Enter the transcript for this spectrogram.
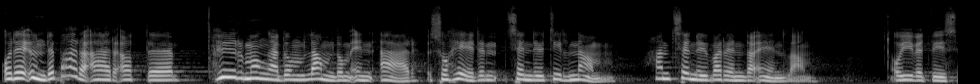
Och det underbara är att eh, hur många de lamm de än är, så herden sänder ju till namn. Han sänder ju varenda en lamm. Och givetvis,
